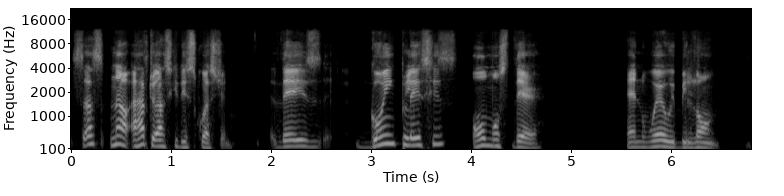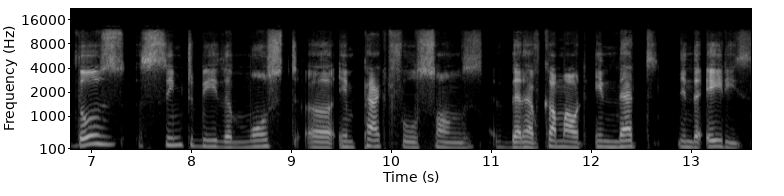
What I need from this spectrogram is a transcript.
so that's, now i have to ask you this question. There's going places almost there and where we belong. Those seem to be the most uh, impactful songs that have come out in that in the 80s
